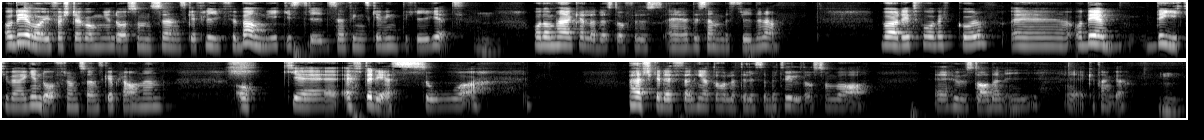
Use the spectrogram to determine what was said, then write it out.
Och det var ju första gången då som svenska flygförband gick i strid sedan finska vinterkriget. Mm. Och de här kallades då för eh, decemberstriderna. Var det i två veckor. Eh, och det, det gick vägen då från svenska planen. Och eh, efter det så behärskade FN helt och hållet Elisabethville då som var eh, huvudstaden i eh, Katanga. Mm.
